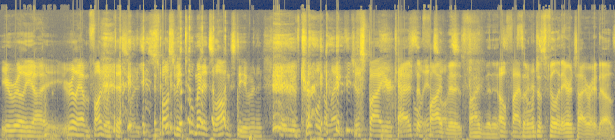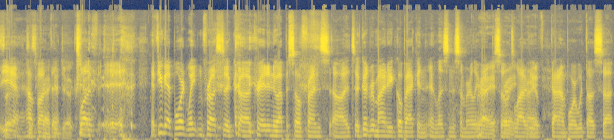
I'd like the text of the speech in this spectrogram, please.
you're really uh, you're really having fun with this one. It's supposed to be two minutes long, Stephen, and, and you've tripled the length just by your casual I said five minutes. Five minutes. Oh, five. So minutes. we're just filling airtime right now. So yeah, how about that? Jokes. Well. If, uh, if you get bored waiting for us to uh, create a new episode, friends, uh, it's a good reminder. You can go back and, and listen to some earlier right, episodes. Right, a lot of right. you have got on board with us uh,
